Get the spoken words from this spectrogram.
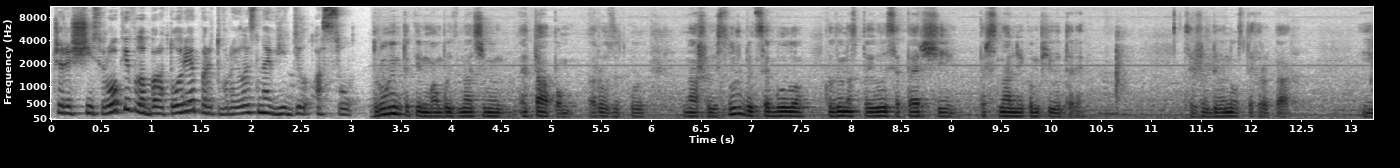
Через 6 років лабораторія перетворилась на відділ АСУ. Другим таким, мабуть, значимим етапом розвитку нашої служби це було, коли у нас з'явилися перші персональні комп'ютери. Це вже в 90-х роках. І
